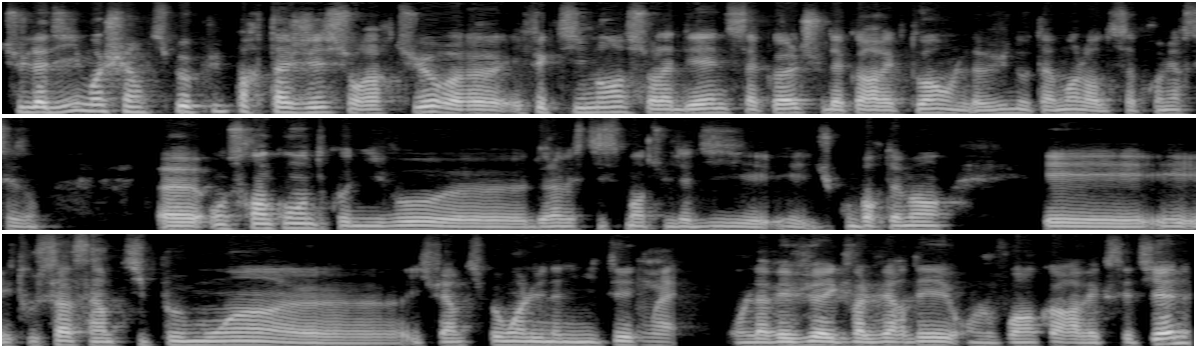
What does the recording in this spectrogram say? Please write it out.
tu l'as dit, moi, je suis un petit peu plus partagé sur Arthur. Effectivement, sur l'ADN, ça colle. Je suis d'accord avec toi. On l'a vu notamment lors de sa première saison. on se rend compte qu'au niveau de l'investissement, tu l'as dit, et, du comportement, et, tout ça, c'est un petit peu moins, euh, il fait un petit peu moins l'unanimité. On l'avait vu avec Valverde, on le voit encore avec Sétienne.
